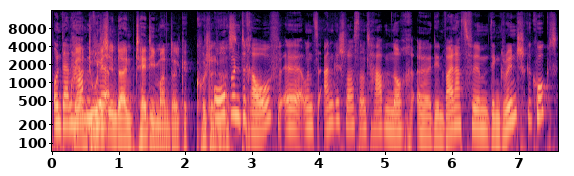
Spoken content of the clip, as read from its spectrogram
Und dann haben Während du wir dich in deinen Teddymantel gekuschelt hast. obendrauf äh, uns angeschlossen und haben noch äh, den Weihnachtsfilm Den Grinch geguckt.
